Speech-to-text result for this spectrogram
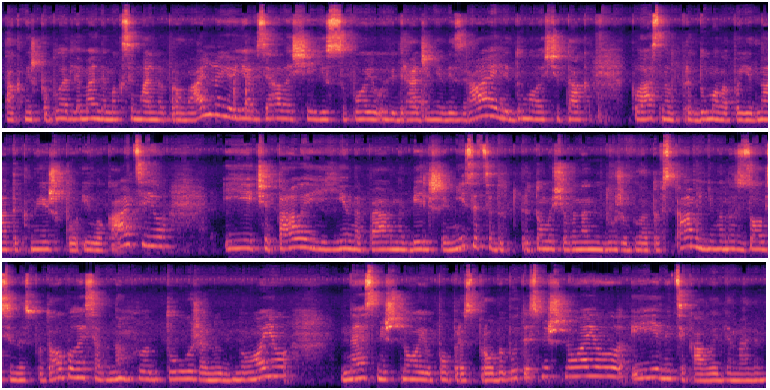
та книжка була для мене максимально провальною. Я взяла ще її з собою у відрядження в Ізраїлі. Думала, що так класно придумала поєднати книжку і локацію. І читала її, напевно, більше місяця, при тому, що вона не дуже була товста. Мені вона зовсім не сподобалася. Вона була дуже нудною, не смішною, попри спроби бути смішною, і не цікавою для мене.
